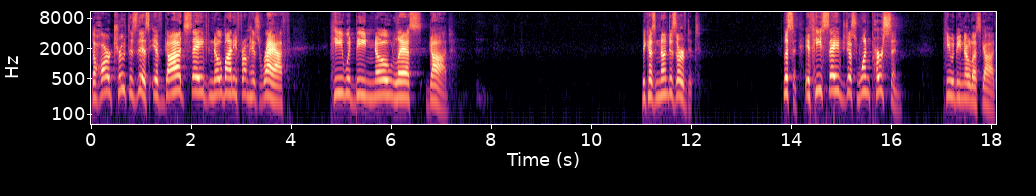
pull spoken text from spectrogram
The hard truth is this if God saved nobody from his wrath, he would be no less God. Because none deserved it. Listen, if he saved just one person, he would be no less God.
